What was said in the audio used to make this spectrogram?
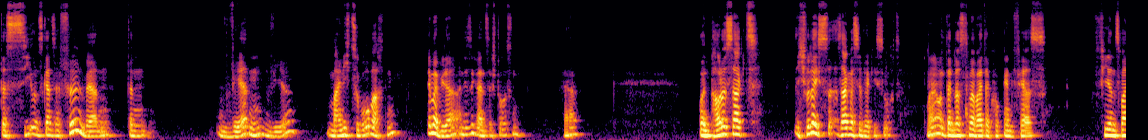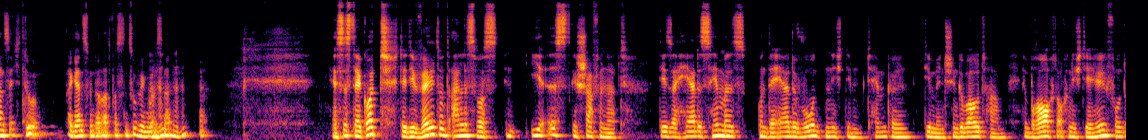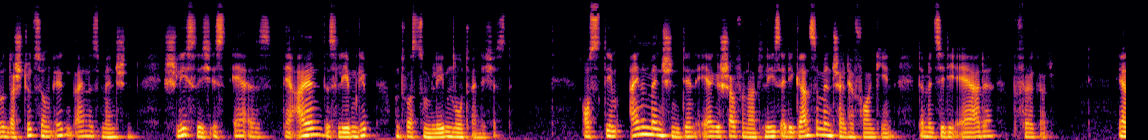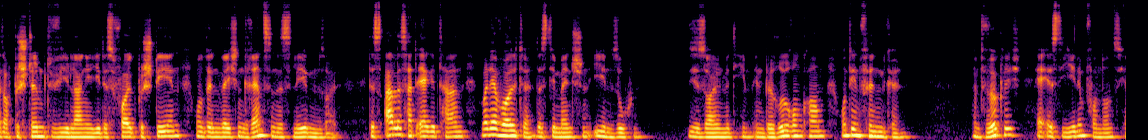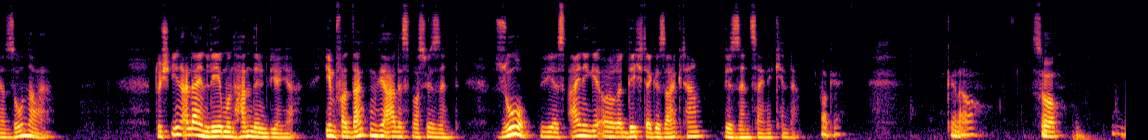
dass sie uns ganz erfüllen werden, dann werden wir, meine ich zu beobachten, immer wieder an diese Grenze stoßen. Ja? Und Paulus sagt, ich will euch sagen, was ihr wirklich sucht. Ja, und dann lasst uns mal weiter gucken in Vers 24. Du ergänzt, wenn du noch was hinzufügen willst. Mhm, ne? Mhm. Ja. Es ist der Gott, der die Welt und alles, was in ihr ist, geschaffen hat. Dieser Herr des Himmels und der Erde wohnt nicht in Tempeln, die Menschen gebaut haben. Er braucht auch nicht die Hilfe und Unterstützung irgendeines Menschen. Schließlich ist er es, der allen das Leben gibt und was zum Leben notwendig ist. Aus dem einen Menschen, den er geschaffen hat, ließ er die ganze Menschheit hervorgehen, damit sie die Erde bevölkert. Er hat auch bestimmt, wie lange jedes Volk bestehen und in welchen Grenzen es leben soll. Das alles hat er getan, weil er wollte, dass die Menschen ihn suchen. Sie sollen mit ihm in Berührung kommen und ihn finden können. Und wirklich, er ist jedem von uns ja so nahe. Durch ihn allein leben und handeln wir ja. Ihm verdanken wir alles, was wir sind. So wie es einige eurer Dichter gesagt haben, wir sind seine Kinder. Okay. Genau. So,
